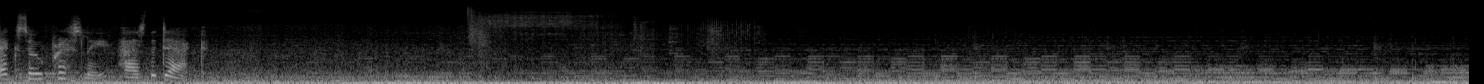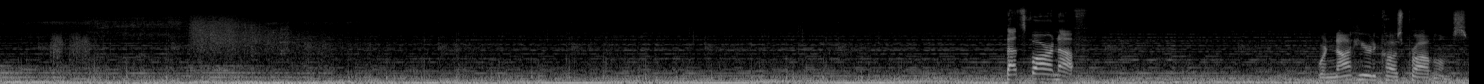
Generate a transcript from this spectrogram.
XO Pressly has the deck. Far enough. We're not here to cause problems.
